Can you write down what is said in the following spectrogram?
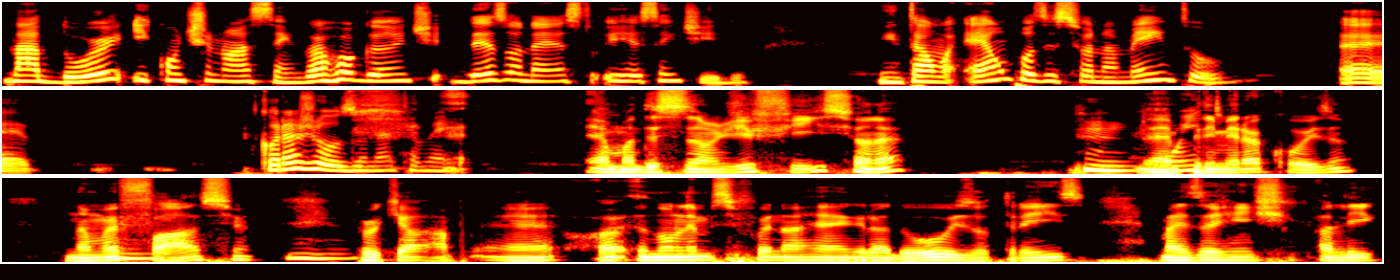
na dor e continuar sendo arrogante, desonesto e ressentido. Então, é um posicionamento é, corajoso, né, também. É uma decisão difícil, né? Hum, é a primeira coisa. Não é Uhum. fácil, Uhum. porque a- a- é, a- eu não lembro se foi na regra 2 ou 3, mas a gente ali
